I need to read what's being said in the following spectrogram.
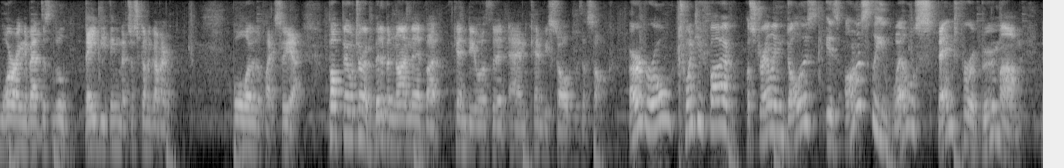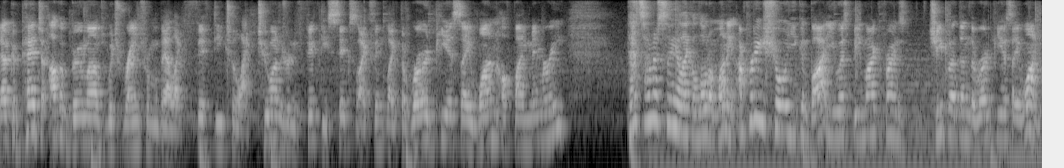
worrying about this little baby thing that's just going to go all over the place. So yeah, Pop filter, a bit of a nightmare, but can deal with it and can be solved with a sock. Overall, 25 Australian dollars is honestly well spent for a boom arm. Now compared to other boom arms which range from about like 50 to like 256, I think like the Rode PSA 1 off by memory, that's honestly like a lot of money. I'm pretty sure you can buy USB microphones cheaper than the Rode PSA 1.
